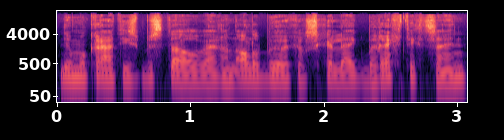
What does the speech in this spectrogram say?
democratisch bestel... waarin alle burgers gelijkberechtigd zijn.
